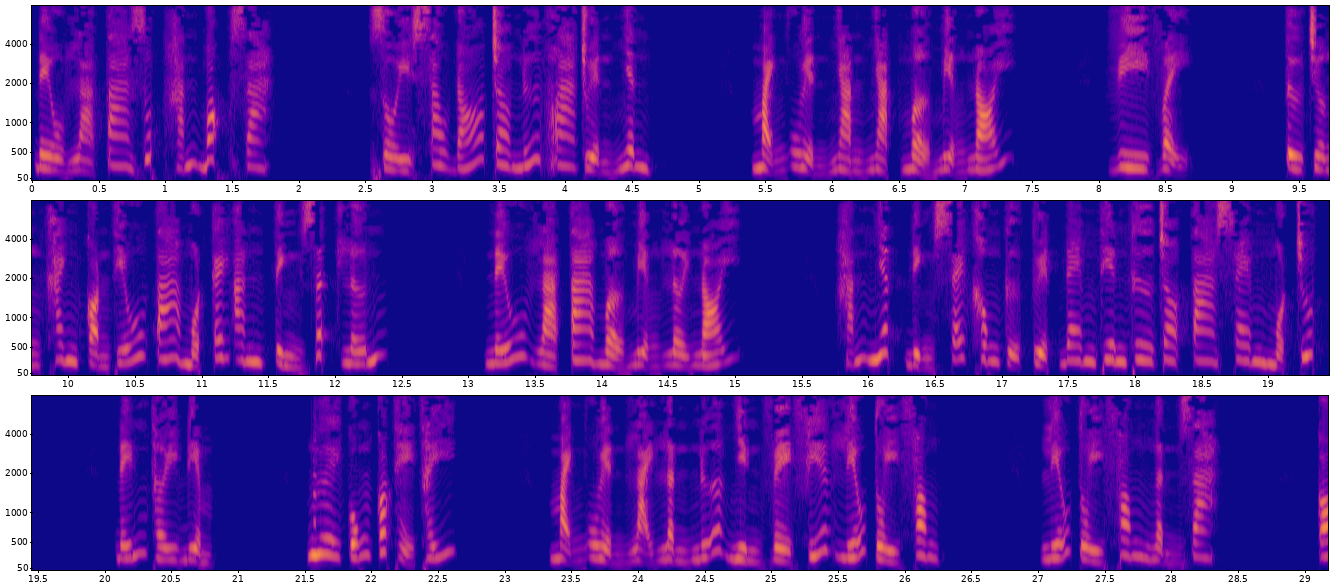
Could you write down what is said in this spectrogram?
đều là ta giúp hắn bóc ra, rồi sau đó cho nữ hoa truyền nhân, mạnh uyển nhàn nhạt mở miệng nói, vì vậy, từ trường khanh còn thiếu ta một cái ăn tình rất lớn, nếu là ta mở miệng lời nói, hắn nhất định sẽ không cử tuyệt đem thiên thư cho ta xem một chút. đến thời điểm, ngươi cũng có thể thấy, mạnh uyển lại lần nữa nhìn về phía l i ễ u tùy phong, l i ễ u tùy phong ngẩn ra, có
